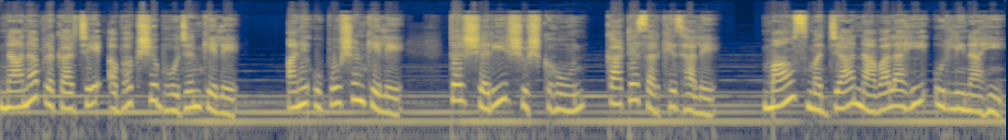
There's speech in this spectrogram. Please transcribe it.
नाना प्रकारचे अभक्ष भोजन केले आणि उपोषण केले तर शरीर शुष्क होऊन काट्यासारखे झाले. मांस मज्जा नावालाही उरली नाही.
